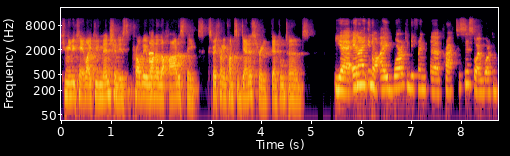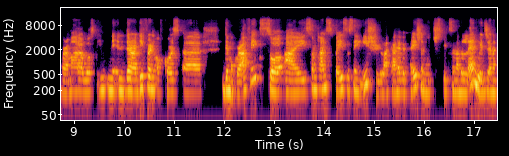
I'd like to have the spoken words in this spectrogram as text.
communicate, like you mentioned, is probably one of the hardest things, especially when it comes to dentistry, dental terms yeah and i you know i work in different uh, practices. So i work in parramatta was and there are different of course uh, demographics. So i sometimes face the same issue like i have a patient which speaks another language and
